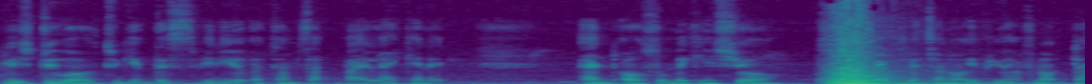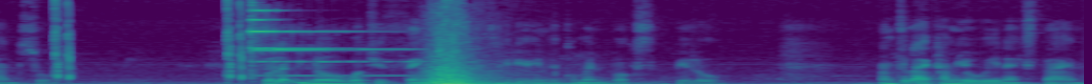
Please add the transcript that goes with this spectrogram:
please do well to give this video a thumbs up by liking it and also making sure to subscribe to the channel if you have not done so. So let me know what you think of this video in the comment box below until i come your way next time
